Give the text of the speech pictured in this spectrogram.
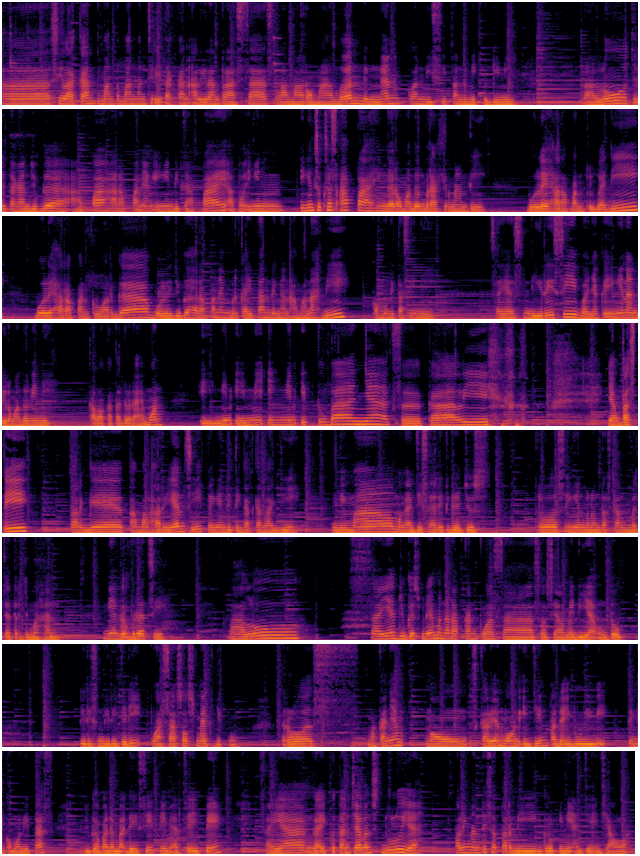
uh, silakan teman-teman menceritakan aliran rasa selama Ramadan dengan kondisi pandemik begini. Lalu ceritakan juga apa harapan yang ingin dicapai atau ingin ingin sukses apa hingga Ramadan berakhir nanti. Boleh harapan pribadi, boleh harapan keluarga, boleh juga harapan yang berkaitan dengan amanah di komunitas ini. Saya sendiri sih banyak keinginan di Ramadan ini. Kalau kata Doraemon, ingin ini, ingin itu banyak sekali. Yang pasti target amal harian sih pengen ditingkatkan lagi. Minimal mengaji sehari 3 juz. Terus ingin menuntaskan membaca terjemahan. Ini agak berat sih. Lalu saya juga sebenarnya menerapkan puasa sosial media untuk diri sendiri. Jadi puasa sosmed gitu Terus makanya mau sekalian mohon izin pada Ibu Wiwi tim komunitas juga pada Mbak Desi tim RCIP saya nggak ikutan challenge dulu ya. Paling nanti setar di grup ini aja insya Allah.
